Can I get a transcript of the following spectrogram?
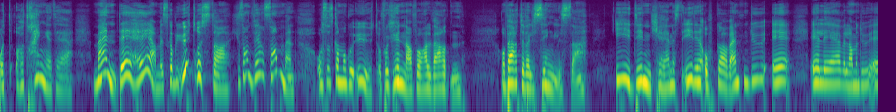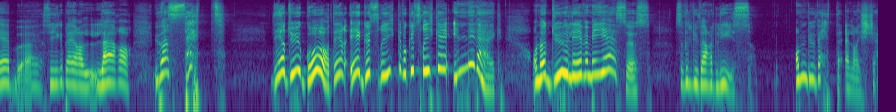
og, og trenger til. Men det er her vi skal bli utrusta. Være sammen. Og så skal vi gå ut og forkynne for all verden. Og være til velsignelse i din tjeneste, i din oppgave. Enten du er elev, eller om du er eh, sykepleier, lærer. Uansett. Der du går, der er Guds rike, for Guds rike er inni deg. Og når du lever med Jesus, så vil du være et lys. Om du vet det eller ikke.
